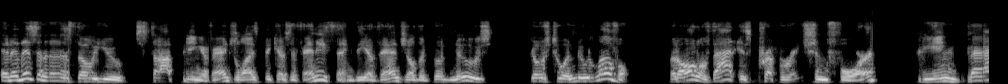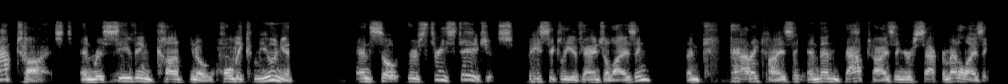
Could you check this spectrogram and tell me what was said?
And it isn't as though you stop being evangelized, because if anything, the evangel, the good news, goes to a new level. But all of that is preparation for being baptized and receiving con, you know holy communion and so there's three stages basically evangelizing then catechizing and then baptizing or sacramentalizing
